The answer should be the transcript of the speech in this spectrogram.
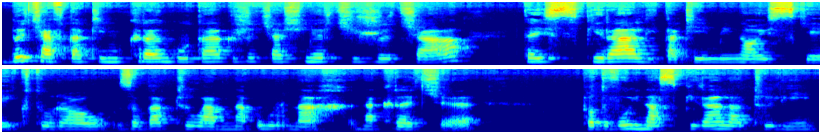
bycia w takim kręgu, tak, życia, śmierci, życia, tej spirali takiej minojskiej, którą zobaczyłam na urnach na Krecie, podwójna spirala, czyli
